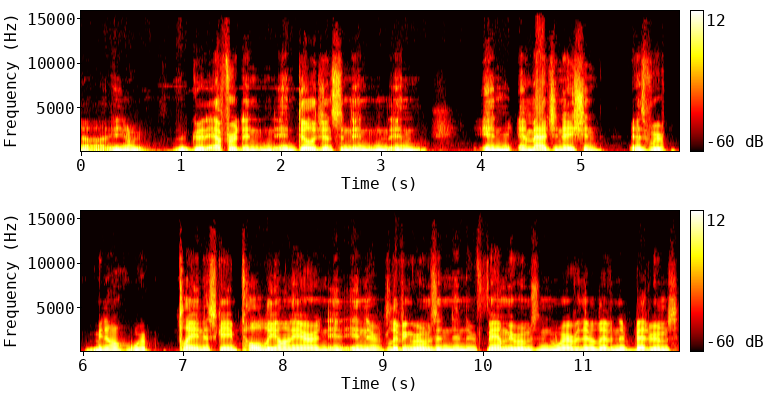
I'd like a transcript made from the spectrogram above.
uh, you know good effort and, and diligence and in, in, in imagination as we're you know we're playing this game totally on air and in, in, their living rooms and in their family rooms and wherever they're living, their bedrooms.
